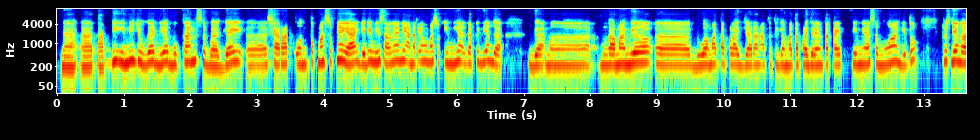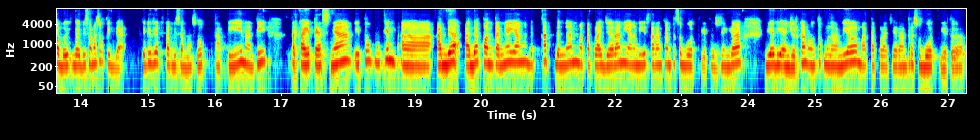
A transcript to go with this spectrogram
Nah, uh, tapi ini juga dia bukan sebagai uh, syarat untuk masuknya ya. Jadi misalnya nih anaknya mau masuk kimia, tapi dia nggak nggak me, nggak mengambil uh, dua mata pelajaran atau tiga mata pelajaran yang terkait kimia semua gitu, terus dia nggak nggak bisa masuk tidak. Jadi dia tetap bisa masuk, tapi nanti terkait tesnya itu mungkin uh, ada ada kontennya yang dekat dengan mata pelajaran yang disarankan tersebut gitu, sehingga dia dianjurkan untuk mengambil mata pelajaran tersebut gitu.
